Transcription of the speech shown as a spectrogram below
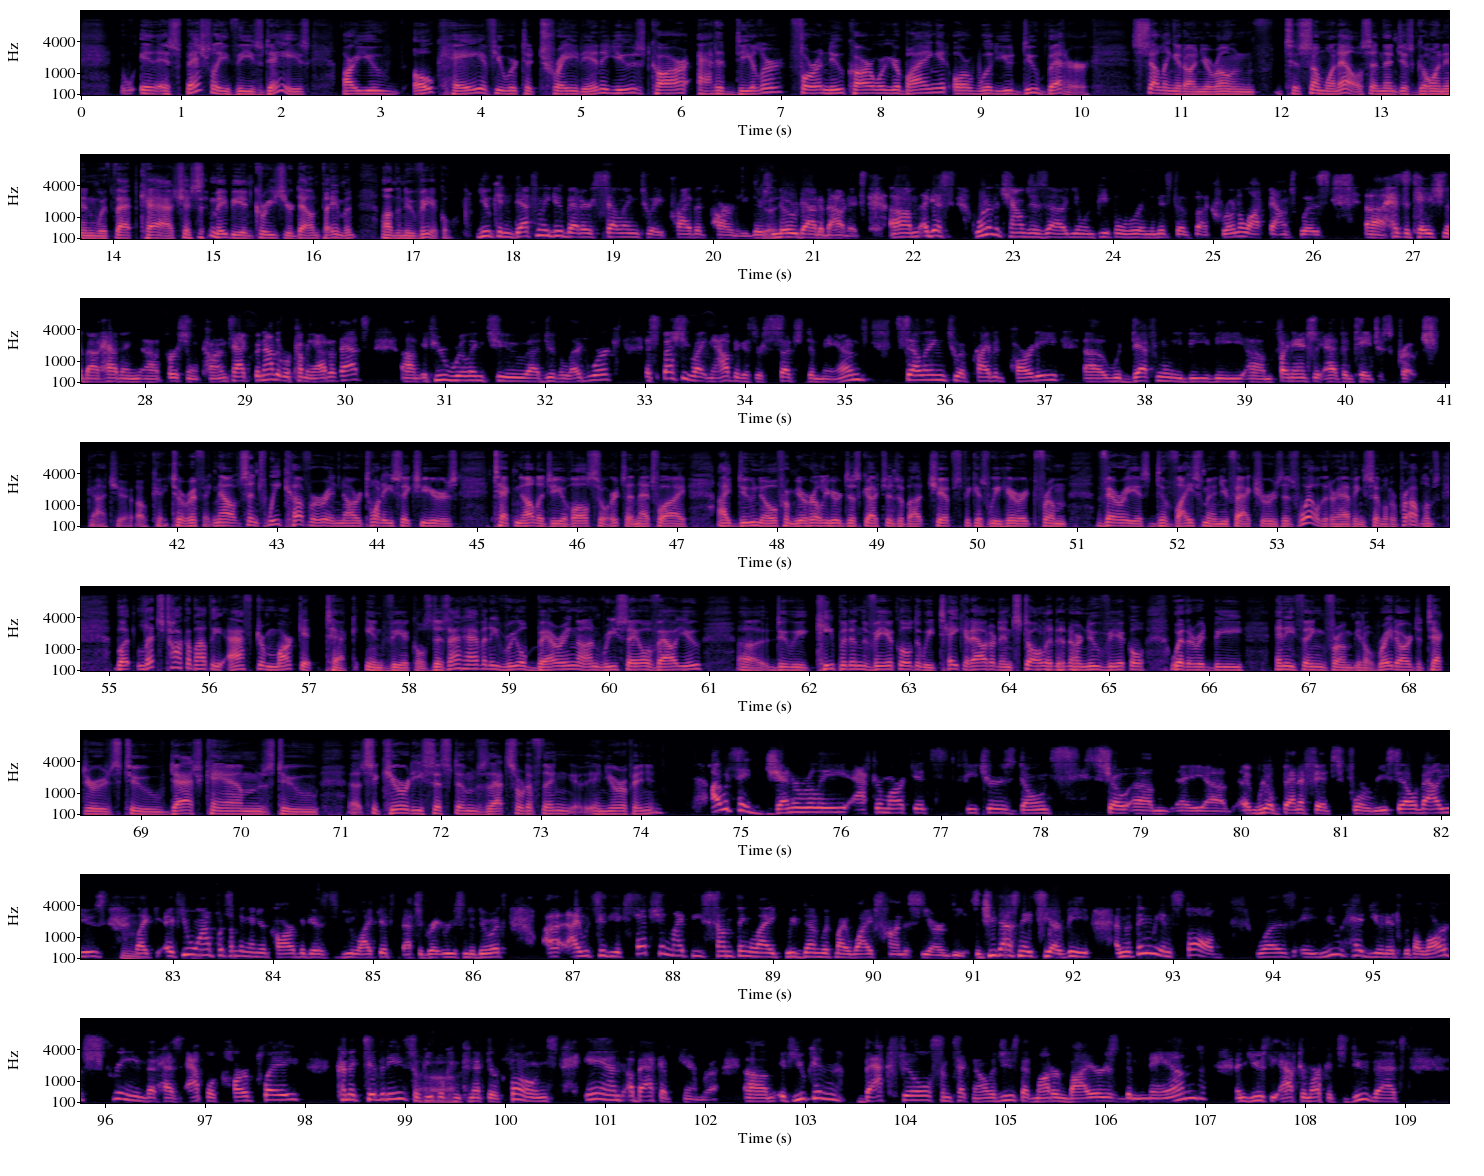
especially these days, are you okay if you were to trade in a used car at a dealer for a new car where you're buying it, or will you do better selling it on your own to someone else and then just going in with that cash as maybe increase your down payment on the new vehicle? You can definitely do better selling to a private party. There's Good. no doubt about it. Um, I guess one of the challenges, uh, you know, when people were in the midst of uh, Corona lockdowns was uh, hesitation about having uh, personal contact. But now that we're coming out of that, um, if you're willing to uh, do the legwork, especially right now because there's such demand, selling to a private party uh, would definitely be the um, financially advantageous approach. Gotcha. Okay, terrific. Now, since we cover in our 26 years technology of all sorts, and that's why I do know from your earlier discussions about chips, because we hear it from various device manufacturers as well that are having similar problems. But let's talk about the aftermarket tech in vehicles. Does that have any real bearing on resale value? Uh, do we keep it in the vehicle? Do we take it out and install it in our new vehicle? Whether it be anything from, you know, radar detectors to dash cams to uh, security systems, that sort of thing, in your opinion? I would say generally aftermarket features don't show um, a, uh, a, real benefit for resale values. Hmm. Like if you want to put something on your car because you like it, that's a great reason to do it. I, I would say the exception might be something like we've done with my wife's Honda CRV. It's a 2008 CRV, and the thing we installed was a new head unit with a large screen that has Apple CarPlay connectivity so people uh. can connect their phones and a backup camera. Um, if you can backfill some technologies that modern buyers demand and use the aftermarket to do that,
